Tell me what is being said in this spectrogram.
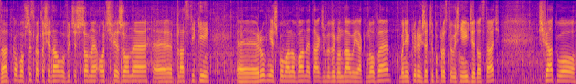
Dodatkowo wszystko co się dało wyczyszczone, odświeżone, e, plastiki e, również pomalowane tak, żeby wyglądały jak nowe, bo niektórych rzeczy po prostu już nie idzie dostać. Światło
